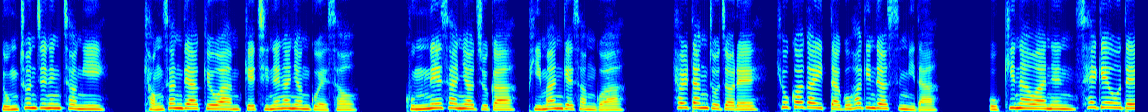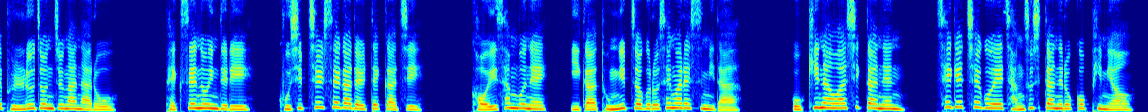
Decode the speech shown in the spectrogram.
농촌진흥청이 경상대학교와 함께 진행한 연구에서 국내 산 여주가 비만 개선과 혈당 조절에 효과가 있다고 확인되었습니다. 오키나와는 세계 5대 블루존 중 하나로 100세 노인들이 97세가 될 때까지 거의 3분의 2가 독립적으로 생활했습니다. 오키나와 식단은 세계 최고의 장수 식단으로 꼽히며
